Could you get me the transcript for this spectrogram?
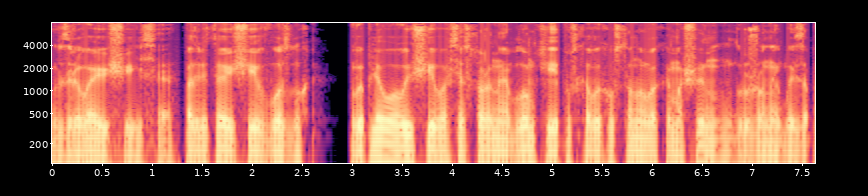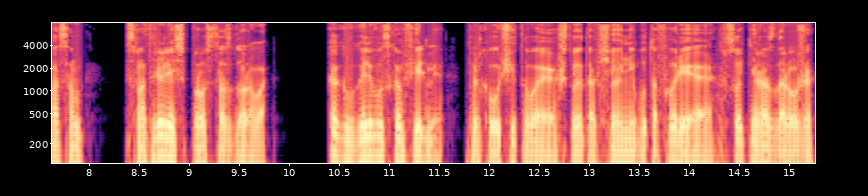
Взрывающиеся, подлетающие в воздух, выплевывающие во все стороны обломки пусковых установок и машин, груженных боезапасом, смотрелись просто здорово. Как в голливудском фильме, только учитывая, что это все не бутафория, в сотни раз дороже.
